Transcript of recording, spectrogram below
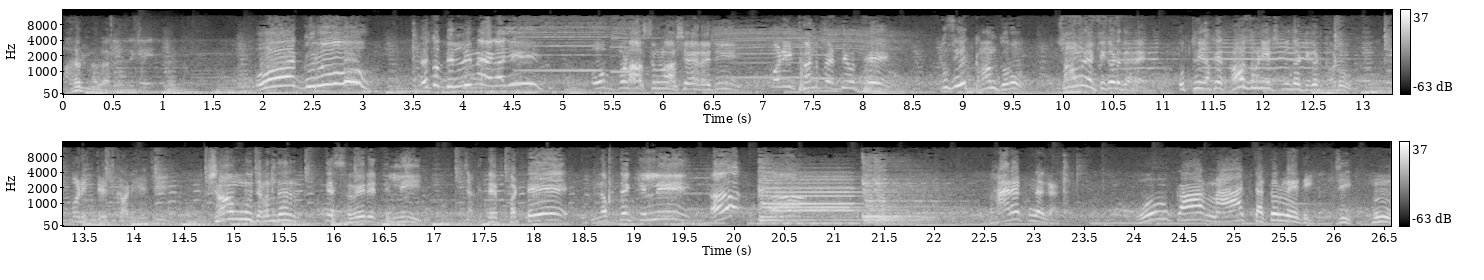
भरत नगर ओ गुरु ये तो दिल्ली में हैगा जी ओ बड़ा सोहना शहर है जी बड़ी ठंड पैंदी ਉੱਥੇ ਤੁਸੀਂ ਇੱਕ ਕੰਮ ਕਰੋ ਸਾਹਮਣੇ ਟਿਕਟ ਘਰ ਹੈ ਉੱਥੇ ਜਾ ਕੇ ਰਾਜਧਾਨੀ ਐਕਸਪ੍ਰੈਸ ਦਾ ਟਿਕਟ ਕਾਢੋ ਬੜੀ ਤੇਜ਼ ਗਾੜੀ ਹੈ ਜੀ ਸ਼ਾਮ ਨੂੰ ਜਲੰਧਰ ਤੇ ਸਵੇਰੇ ਦਿੱਲੀ ਚੱਕਦੇ ਪੱਟੇ ਨੱਪਦੇ ਕਿੱਲੀ ਹਾਂ भारत नगर ओमकार नाथ चतुर्वेदी। जी। हम्म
